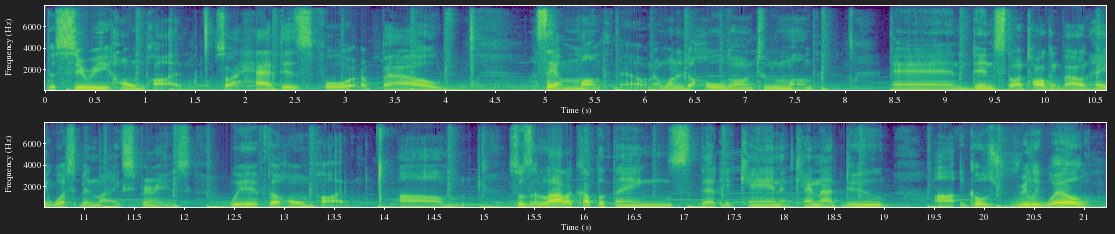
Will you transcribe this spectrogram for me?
the Siri HomePod. So I had this for about, I say a month now, and I wanted to hold on to the month and then start talking about, hey, what's been my experience with the HomePod? Um, so there's a lot of couple of things that it can and cannot do. Uh, it goes really well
